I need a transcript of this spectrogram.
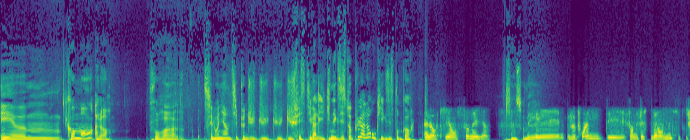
Et euh, comment, alors, pour euh, s'éloigner un petit peu du, du, du, du festival, et qui n'existe plus alors ou qui existe encore? Alors qui est en sommeil. Qui est en sommeil Mais le problème des, enfin, des festivals en ligne, c'est qu'il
